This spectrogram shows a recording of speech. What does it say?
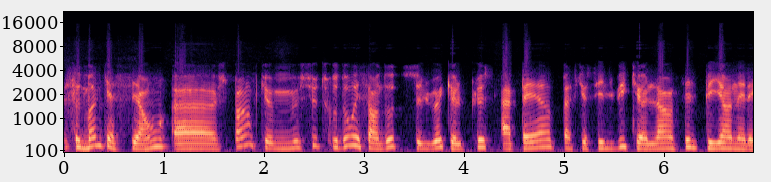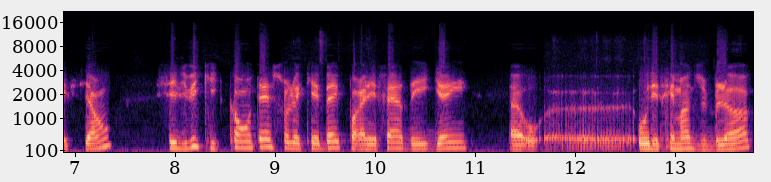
C'est une bonne question. Euh, je pense que M. Trudeau est sans doute celui qui a le plus à perdre parce que c'est lui qui a lancé le pays en élection. C'est lui qui comptait sur le Québec pour aller faire des gains euh, au, euh, au détriment du bloc,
